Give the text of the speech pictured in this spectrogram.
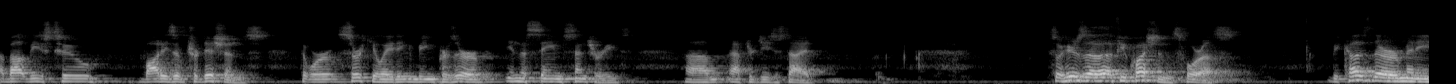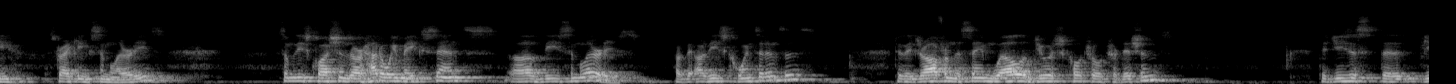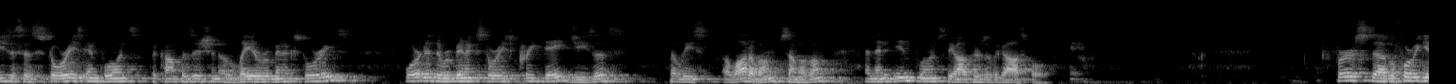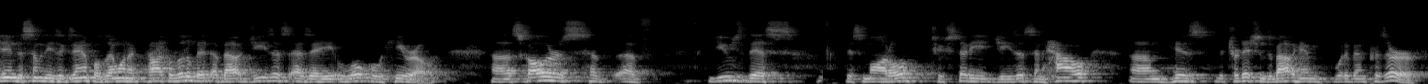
about these two bodies of traditions that were circulating and being preserved in the same centuries um, after Jesus died. So here's a, a few questions for us. Because there are many striking similarities, some of these questions are how do we make sense of these similarities? Are, they, are these coincidences? Do they draw from the same well of Jewish cultural traditions? Did Jesus the Jesus' stories influence the composition of later rabbinic stories? Or did the rabbinic stories predate Jesus, at least a lot of them, some of them, and then influence the authors of the Gospels? First, uh, before we get into some of these examples, I want to talk a little bit about Jesus as a local hero. Uh, scholars have, have, used this, this model to study Jesus and how um, his, the traditions about him would have been preserved.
